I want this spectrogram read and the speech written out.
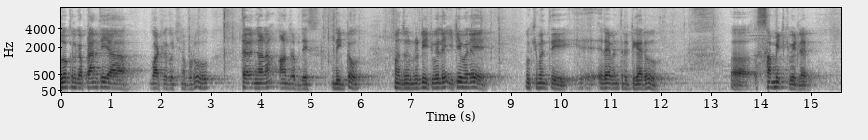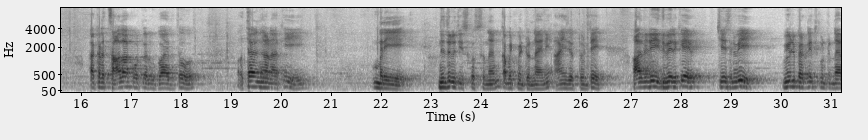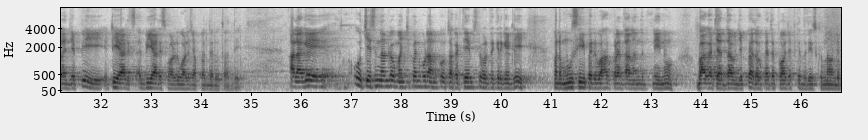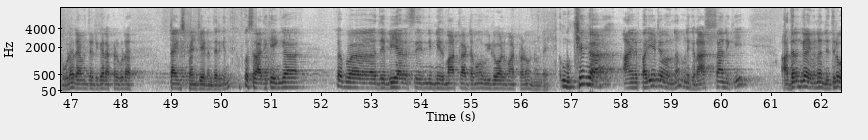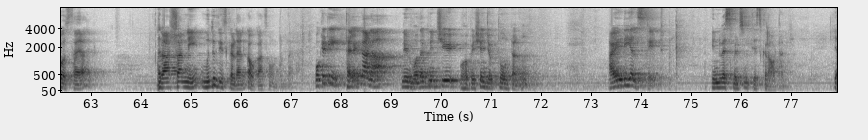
లోకల్గా ప్రాంతీయ వాటికి వచ్చినప్పుడు తెలంగాణ ఆంధ్రప్రదేశ్ దీంట్లో మన ఇటీవలే ఇటీవలే ముఖ్యమంత్రి రేవంత్ రెడ్డి గారు సమ్మిట్కి వెళ్ళారు. అక్కడ చాలా కోట్ల రూపాయలతో తెలంగాణకి మరి నిధులు తీసుకొస్తున్నాము కమిట్మెంట్ ఉన్నాయని ఆయన చెప్తుంటే ఆల్రెడీ ఇదివరకే చేసినవి వీళ్ళు ప్రకటించుకుంటున్నారని చెప్పి టీఆర్ఎస్ బీఆర్ఎస్ వాళ్ళు వాళ్ళు చెప్పడం జరుగుతుంది. అలాగే చేసిన దాంట్లో మంచి పని కూడా అనుకోవచ్చు. అక్కడ జేమ్స్ రివర్ దగ్గరికి వెళ్ళి మన మూసీ పరివాహక ప్రాంతాలన్నింటినీను బాగా చేద్దామని చెప్పి అదొక పెద్ద ప్రాజెక్ట్ కింద తీసుకుందామని చెప్పి కూడా రేవంత్ రెడ్డి గారు అక్కడ కూడా టైం స్పెండ్ చేయడం జరిగింది. కోర్స్ రాజకీయంగా అది బీఆర్ఎస్ మీద మాట్లాడటము వీళ్ళు వాళ్ళు మాట్లాడడం ఉన్నాయి. ముఖ్యంగా ఆయన పర్యటన వలన మనకి రాష్ట్రానికి అదనంగా ఏమైనా నిధులు వస్తాయా? రాష్ట్రాన్ని ముందుకు తీసుకెళ్ళడానికి అవకాశం ఉంటుందా? ఒకటి తెలంగాణ నేను మొదటి నుంచి ఒక విషయం చెప్తూ ఉంటాను. ఐడియల్ స్టేట్ ఇన్వెస్ట్మెంట్స్ని తీసుకురావటానికి.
